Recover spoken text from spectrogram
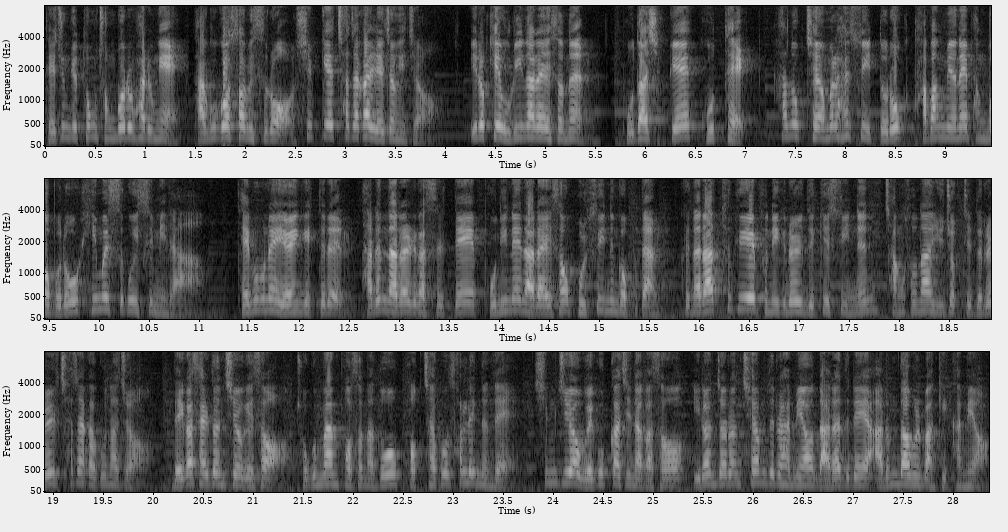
대중교통 정보를 활용해 다국어 서비스로 쉽게 찾아갈 예정이죠. 이렇게 우리나라에서는 보다 쉽게 고택, 한옥 체험을 할 수 있도록 다방면의 방법으로 힘을 쓰고 있습니다. 대부분의 여행객들은 다른 나라를 갔을 때 본인의 나라에서 볼 수 있는 것보단 그 나라 특유의 분위기를 느낄 수 있는 장소나 유적지들을 찾아가곤 하죠. 내가 살던 지역에서 조금만 벗어나도 벅차고 설렜는데 심지어 외국까지 나가서 이런저런 체험들을 하며 나라들의 아름다움을 만끽하며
